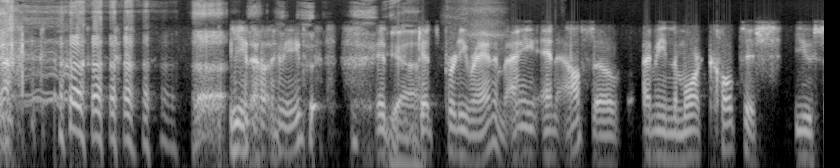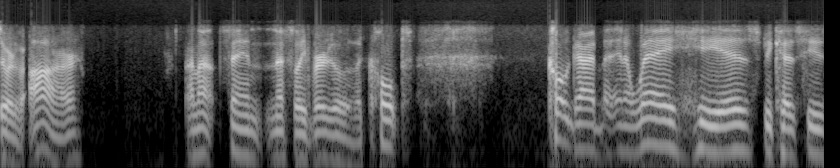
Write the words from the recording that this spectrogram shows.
you know what I mean? It Yeah. gets pretty random. I mean, and also, I mean, the more cultish you sort of are, I'm not saying necessarily Virgil is a cult cult guy, but in a way he is because he's,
